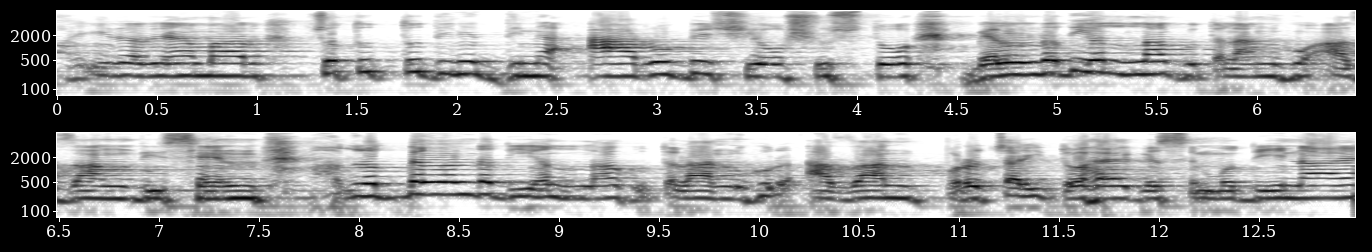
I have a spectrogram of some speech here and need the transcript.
ভাইরা রে আমার, চতুর্থ দিনের দিনে আরও বেশি অসুস্থ। বেলরাদি আল্লাহ তালানহু আজান দিছেন। হজরত বেলরাদি আল্লাহ তালানহুর আজান প্রচারিত হয়ে গেছে মদিনায়।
